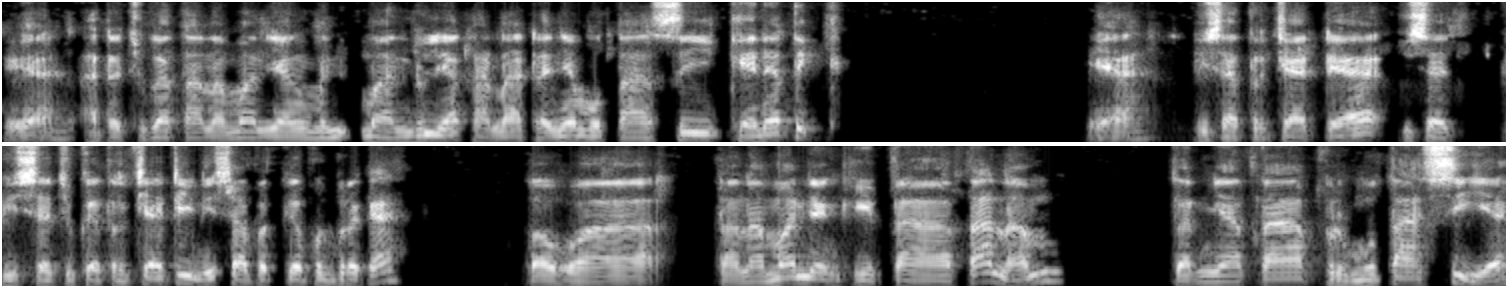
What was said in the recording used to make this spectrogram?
Ya, ada juga tanaman yang mandul ya karena adanya mutasi genetik. Ya, bisa terjadi, bisa bisa juga terjadi ini sahabat kebun berkah bahwa tanaman yang kita tanam ternyata bermutasi ya.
